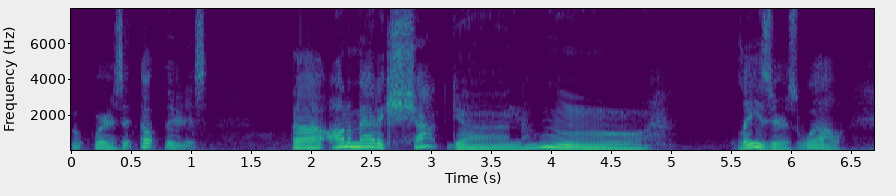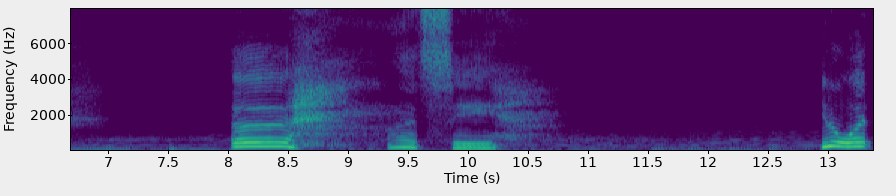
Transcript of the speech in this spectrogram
Oh, where is it? Oh, there it is. Uh, automatic shotgun. Ooh. Laser as well. Uh, let's see. You know what?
